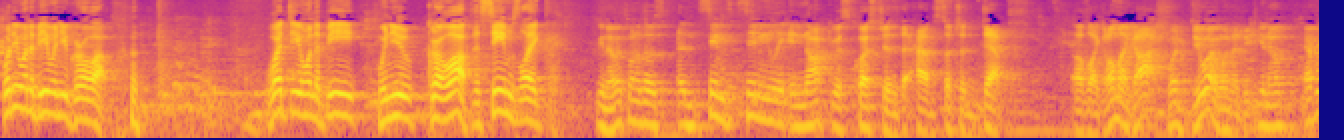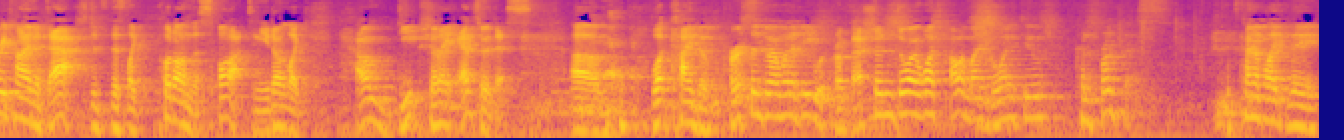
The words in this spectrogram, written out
what do you want to be when you grow up? what do you want to be when you grow up? This seems like, you know, it's one of those it seems seemingly innocuous questions that have such a depth of like, oh my gosh, what do I want to be? You know, every time it's asked, it's this like put on the spot, and you don't like, how deep should I answer this? Um, what kind of person do I want to be? What profession do I want? How am I going to confront this? It's kind of like the,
